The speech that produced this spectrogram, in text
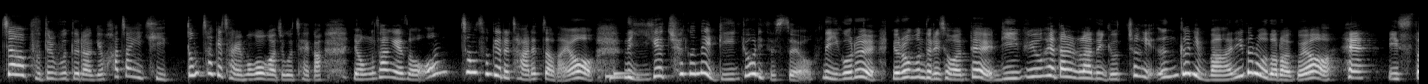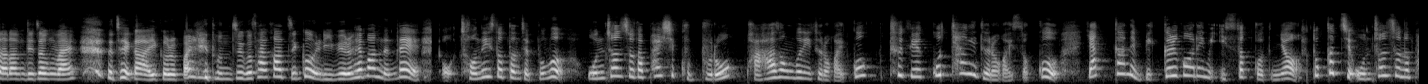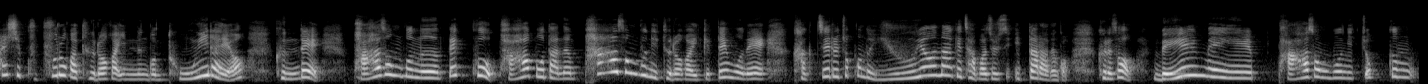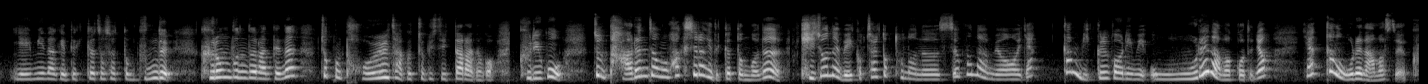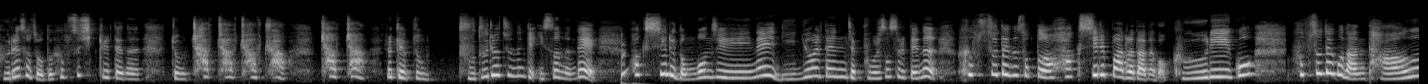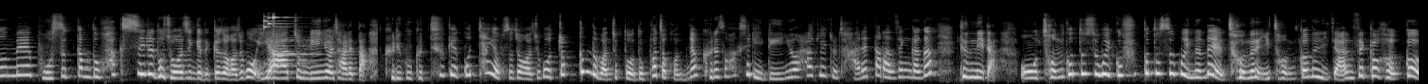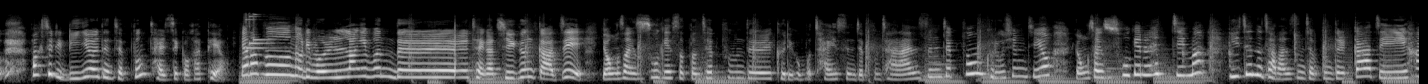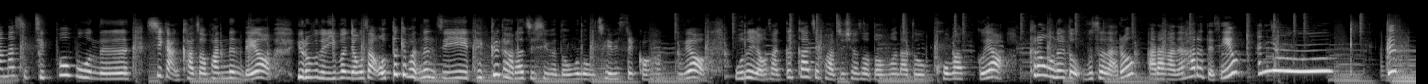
진짜 부들부들하게 화장이 기똥차게 잘 먹어가지고 제가 영상에서 엄청 소개를 잘했잖아요. 근데 이게 최근에 리뉴얼이 됐어요. 근데 이거를 여러분들이 저한테 리뷰해달라는 요청이 은근히 많이 들어오더라고요. 헤. 이 사람들 정말 제가 이거를 빨리 돈 주고 사가지고 리뷰를 해봤는데 어, 전에 있었던 제품은 온천수가 89% 바하 성분이 들어가 있고 특유의 꽃향이 들어가 있었고 약간의 미끌거림이 있었거든요. 똑같이 온천수는 89%가 들어가 있는 건 동일해요. 근데 바하 성분은 뺐고 바하보다는 파하 성분이 들어가 있기 때문에 각질을 조금 더 유연하게 잡아줄 수 있다는 거. 그래서 매일매일 바하 성분이 조금 예민하게 느껴졌던 분들 그런 분들한테는 조금 덜 자극적일 수 있다는 거 그리고 좀 다른 점을 확실하게 느꼈던 거는 기존의 메이크업 찰떡 토너는 쓰고 나면 약간 약간 미끌거림이 오래 남았거든요. 약간 오래 남았어요. 그래서 저도 흡수시킬 때는 좀 찹찹찹찹 찹찹 이렇게 좀 두드려주는 게 있었는데 확실히 넘버즈인의 리뉴얼된 제품을 썼을 때는 흡수되는 속도가 확실히 빠르다는 거. 그리고 흡수되고 난 다음에 보습감도 확실히 더 좋아진 게 느껴져가지고 야 좀 리뉴얼 잘했다. 그리고 그 특유의 꽃향이 없어져가지고 조금 더 만족도가 높아졌거든요. 그래서 확실히 리뉴얼 하길 좀 잘했다라는 생각은 듭니다. 어, 전 것도 쓰고 있고 후 것도 쓰고 있는데 저는 이 전 거는 이제 안 쓸 것 같고 확실히 리뉴얼된 제품 잘 쓸 것 같아요. 여러분 우리 몰랑이 분들 제가 지금까지 영 상에서 소개했었던 제품들 그리고 뭐 잘 쓴 제품, 잘 안 쓴 제품 그리고 심지어 영상에서 소개를 했지만 이제는 잘 안 쓴 제품들까지 하나씩 짚어보는 시간 가져봤는데요. 여러분들 이번 영상 어떻게 봤는지 댓글 달아주시면 너무너무 재밌을 것 같고요. 오늘 영상 끝까지 봐주셔서 너무나도 고맙고요. 그럼 오늘도 무슨 하루? 알아가는 하루 되세요. 안녕!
